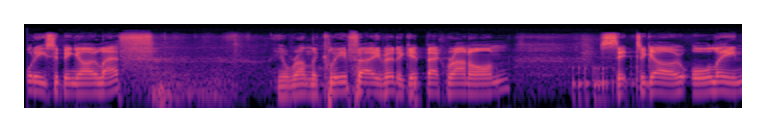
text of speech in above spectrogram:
40 Zipping Olaf. He'll run the clear favour to get back run on. Set to go, all in.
